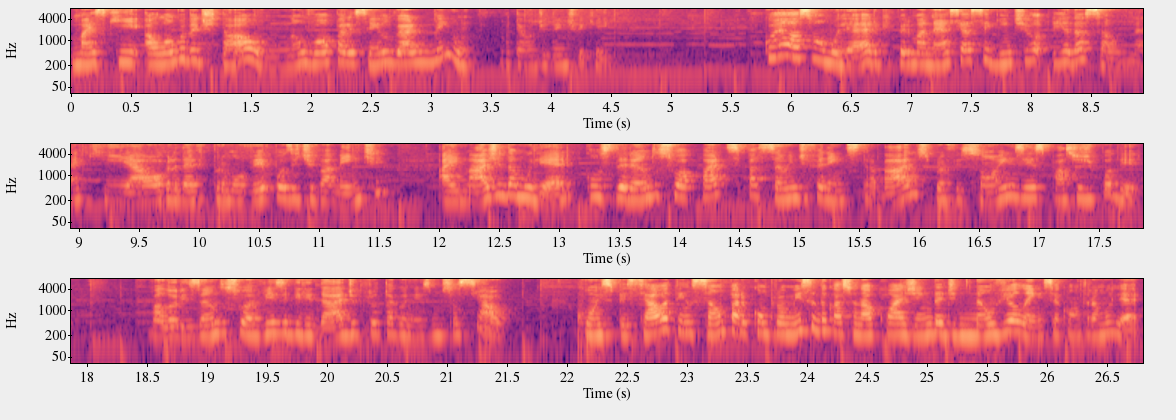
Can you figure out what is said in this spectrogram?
mas que ao longo do edital não vão aparecer em lugar nenhum, até onde identifiquei. Com relação à mulher, o que permanece é a seguinte redação, né? Que a obra deve promover positivamente a imagem da mulher, considerando sua participação em diferentes trabalhos, profissões e espaços de poder valorizando sua visibilidade e protagonismo social, com especial atenção para o compromisso educacional com a agenda de não violência contra a mulher.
